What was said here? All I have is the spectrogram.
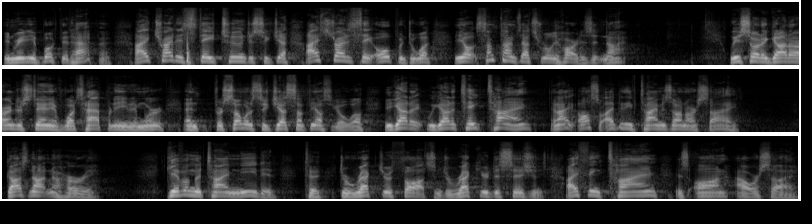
in reading a book that happened. I try to stay tuned to suggest. I try to stay open to what, you know, sometimes that's really hard, is it not? We sort of got our understanding of what's happening and we're and for someone to suggest something else you go well you got to we got to take time and i also i believe time is on our side. God's not in a hurry. Give him the time needed to direct your thoughts and direct your decisions. I think time is on our side.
